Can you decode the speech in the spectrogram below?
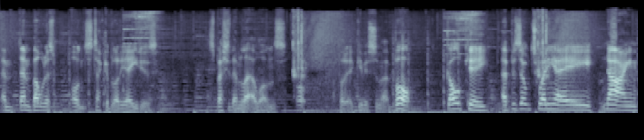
them, them bonus hunts take a bloody ages, especially them letter ones. Oh, I thought it'd give you some, but Gold Key, episode 28, 9.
